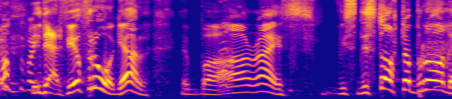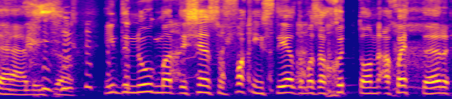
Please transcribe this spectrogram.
Det är därför jag frågar. Jag bara alright. Visst, det startar bra det här liksom. Inte nog med att det känns så fucking stelt och massa 17 assietter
